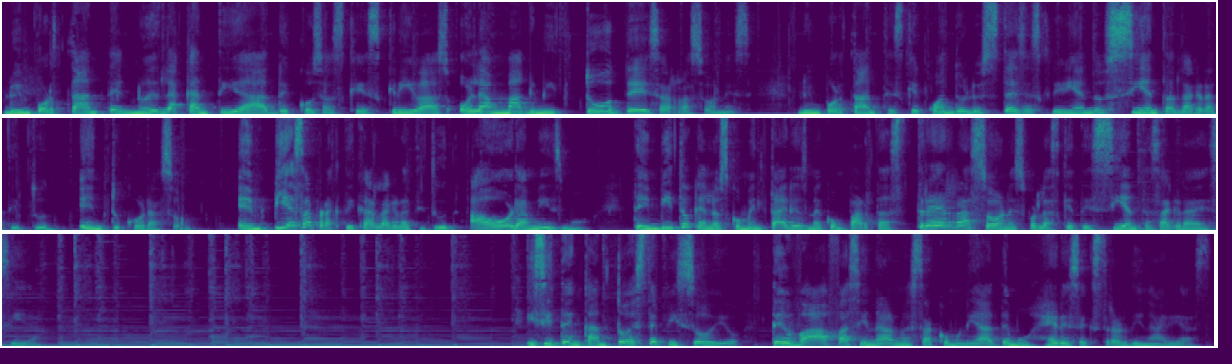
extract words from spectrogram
Lo importante no es la cantidad de cosas que escribas o la magnitud de esas razones. Lo importante es que cuando lo estés escribiendo sientas la gratitud en tu corazón. Empieza a practicar la gratitud ahora mismo. Te invito a que en los comentarios me compartas tres razones por las que te sientes agradecida. Y si te encantó este episodio, te va a fascinar nuestra comunidad de mujeres extraordinarias.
